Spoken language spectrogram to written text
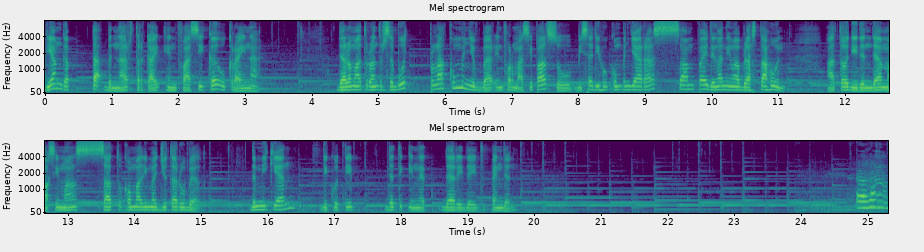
dianggap tak benar terkait invasi ke Ukraina. Dalam aturan tersebut, pelaku menyebar informasi palsu bisa dihukum penjara sampai dengan 15 tahun atau didenda maksimal 1,5 juta rubel. Demikian dikutip Detik Inet dari The Independent. Ага.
